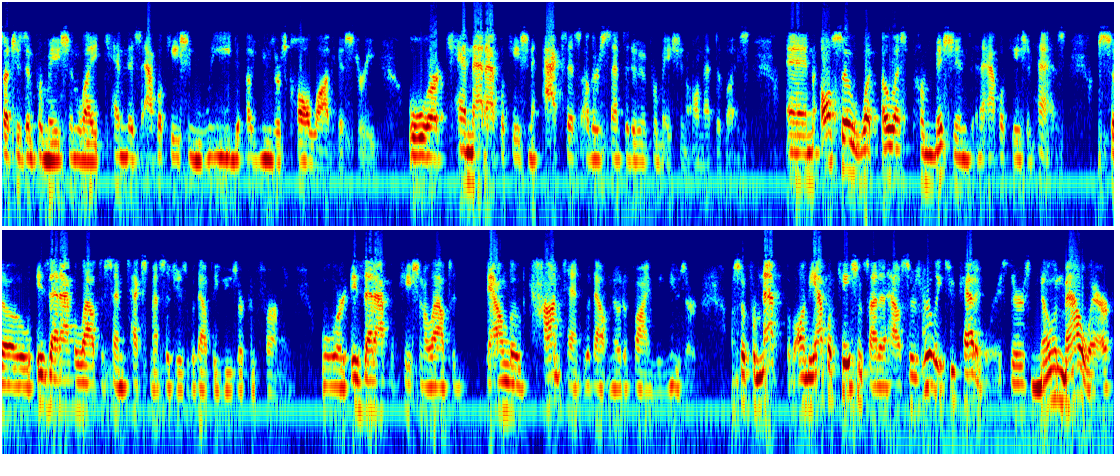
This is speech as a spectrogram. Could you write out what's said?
such as information like can this application read a user's call log history? Or can that application access other sensitive information on that device? And also what OS permissions an application has. So is that app allowed to send text messages without the user confirming? Or is that application allowed to download content without notifying the user? So from that, on the application side of the house, there's really two categories. There's known malware,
